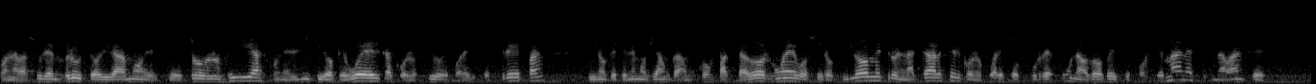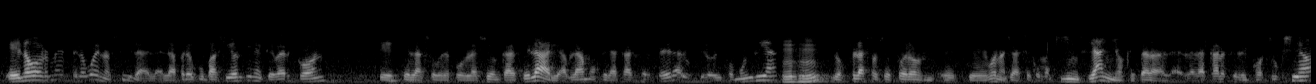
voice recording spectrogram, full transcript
con la basura en bruto, digamos, este, todos los días, con el líquido que vuelca, con los tíos que por ahí se trepan, sino que tenemos ya un, compactador nuevo, cero kilómetros, en la cárcel, con lo cual esto ocurre una o dos veces por semana, es un avance enorme, pero bueno, sí, la, preocupación tiene que ver con este, la sobrepoblación carcelaria. Hablamos de la cárcel federal, usted lo dijo muy bien, los plazos se fueron, este, bueno, ya hace como 15 años que está la cárcel en construcción,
